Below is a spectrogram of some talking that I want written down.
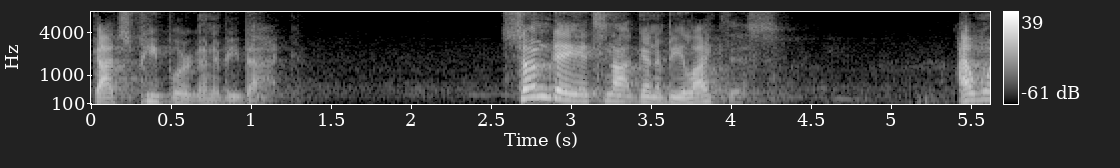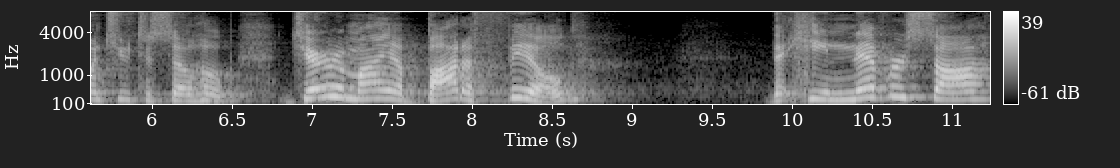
God's people are going to be back. Someday it's not going to be like this. I want you to sow hope. Jeremiah bought a field that he never saw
